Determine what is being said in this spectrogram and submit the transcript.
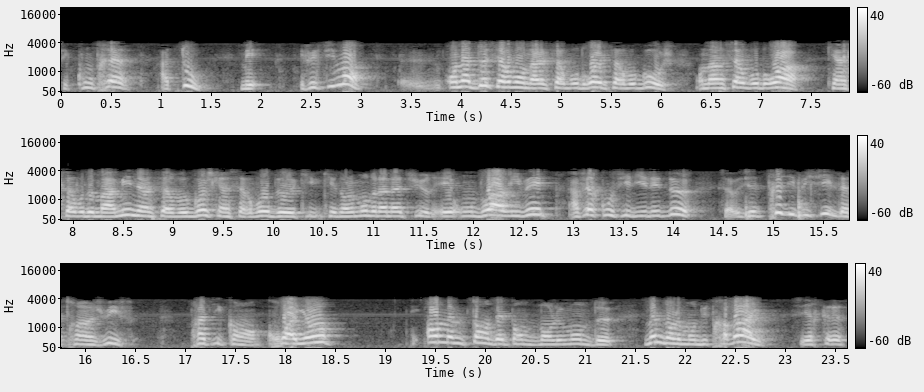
c'est contraire à tout. Mais, effectivement, euh, on a deux cerveaux, on a le cerveau droit et le cerveau gauche. On a un cerveau droit qui est un cerveau de Mahamine et un cerveau gauche qui est un cerveau de, qui, est dans le monde de la nature. Et on doit arriver à faire concilier les deux. Ça veut dire c'est très difficile d'être un juif pratiquant, croyant, et en même temps d'être dans le monde de, même dans le monde du travail. C'est-à-dire que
